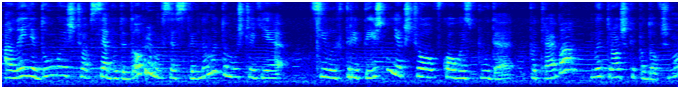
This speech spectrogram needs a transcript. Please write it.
але я думаю, що все буде добре, ми все встигнемо, тому що є цілих три тижні. Якщо в когось буде потреба, ми трошки подовжимо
